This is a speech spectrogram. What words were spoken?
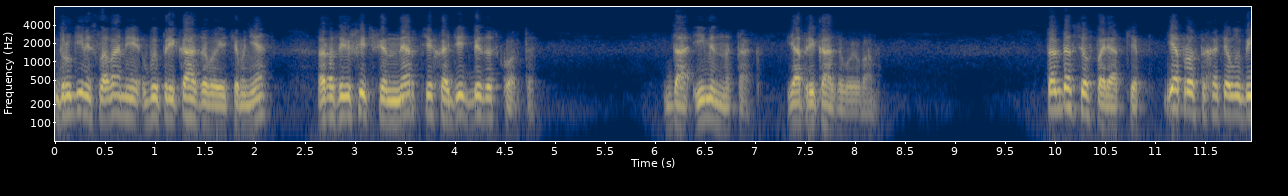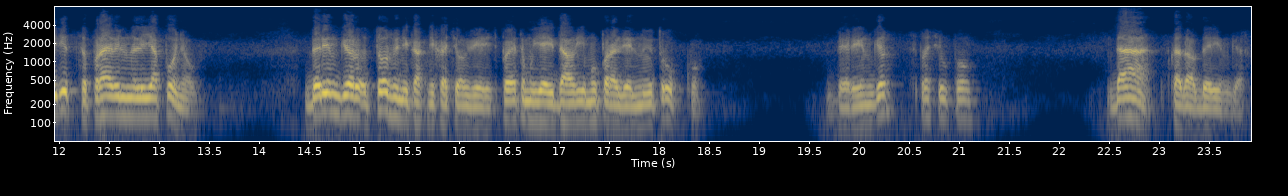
Другими словами, вы приказываете мне разрешить Феннерте ходить без эскорта. Да, именно так. Я приказываю вам. Тогда все в порядке. Я просто хотел убедиться, правильно ли я понял. Берингер тоже никак не хотел верить, поэтому я и дал ему параллельную трубку. «Берингер?» — спросил Пол. «Да», — сказал Берингер.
